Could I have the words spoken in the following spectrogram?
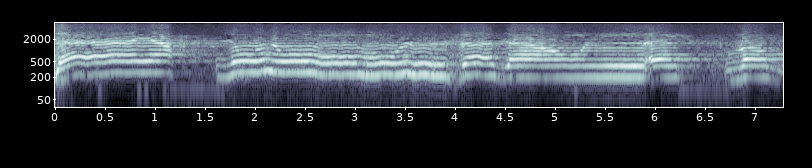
لا يحزنهم الفزع الأكبر.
